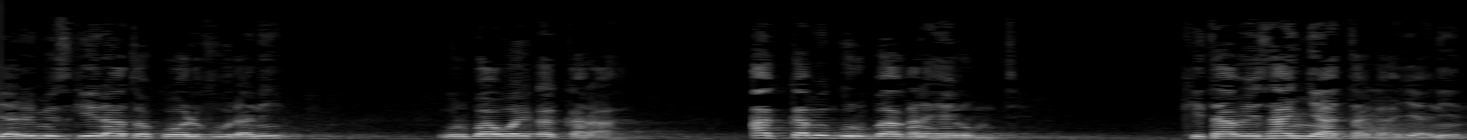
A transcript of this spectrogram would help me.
jarri miskiinaa tokko ol fuudhanii gurbaa wayi qaqqara'a akkami gurbaa kana heerumte kitaaba isaan nyaattaga jedhaniin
